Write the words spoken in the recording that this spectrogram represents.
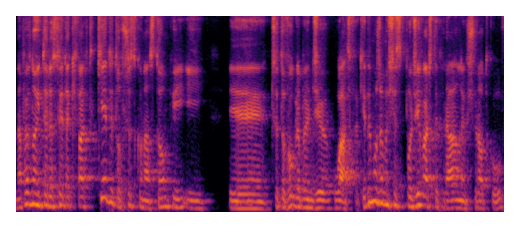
na pewno interesuje taki fakt, kiedy to wszystko nastąpi i czy to w ogóle będzie łatwe? Kiedy możemy się spodziewać tych realnych środków,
